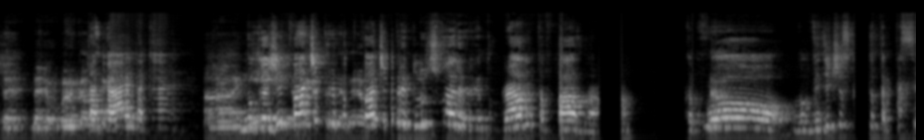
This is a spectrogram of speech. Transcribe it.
Да, да не объркам Така сега. е, така е. А, Но и... кажи това, че, да това, че приключва ретроградната фаза. Какво да. в ведическата как се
